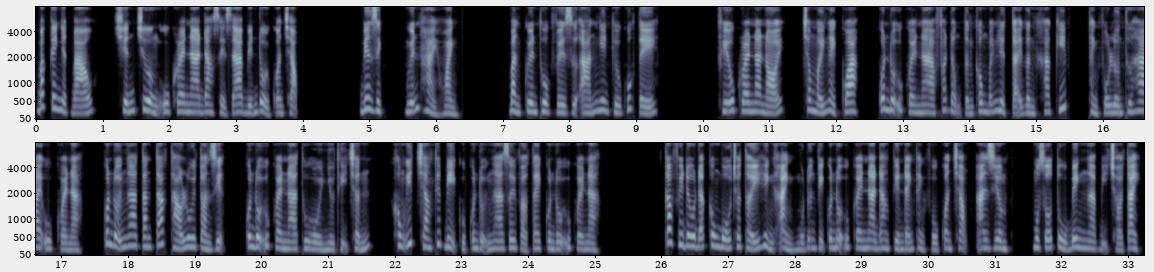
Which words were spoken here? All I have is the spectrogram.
Bắc Kinh Nhật báo, chiến trường Ukraine đang xảy ra biến đổi quan trọng. Biên dịch Nguyễn Hải Hoành Bản quyền thuộc về dự án nghiên cứu quốc tế. Phía Ukraine nói, trong mấy ngày qua, quân đội Ukraine phát động tấn công mãnh liệt tại gần Kharkiv, thành phố lớn thứ hai Ukraine. Quân đội Nga tan tác tháo lui toàn diện, quân đội Ukraine thu hồi nhiều thị trấn, không ít trang thiết bị của quân đội Nga rơi vào tay quân đội Ukraine. Các video đã công bố cho thấy hình ảnh một đơn vị quân đội Ukraine đang tiến đánh thành phố quan trọng Izium, một số tù binh Nga bị trói tay.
